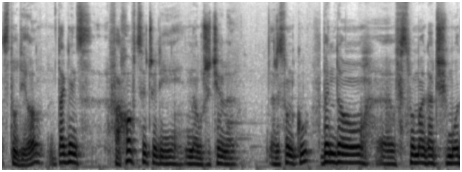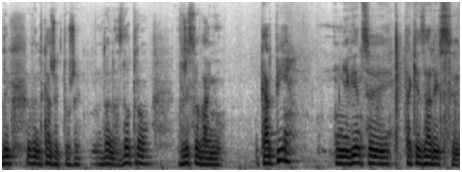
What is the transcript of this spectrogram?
Studio. Tak więc fachowcy, czyli nauczyciele rysunku, będą e, wspomagać młodych wędkarzy, którzy do nas dotrą w rysowaniu karpi. Mniej więcej takie zarysy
